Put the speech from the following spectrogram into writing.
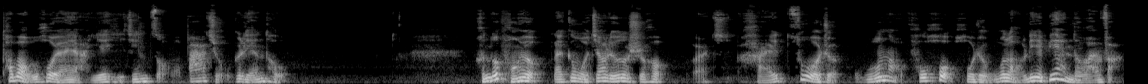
淘宝无货源呀也已经走了八九个年头。很多朋友来跟我交流的时候，而且还做着无脑铺货或者无脑裂变的玩法。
